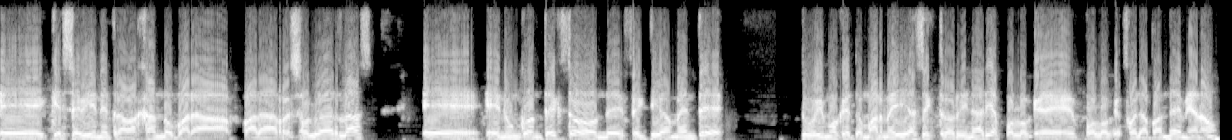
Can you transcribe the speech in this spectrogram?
eh, que se viene trabajando para, para resolverlas en un contexto donde efectivamente tuvimos que tomar medidas extraordinarias por lo que por lo que fue la pandemia, ¿no?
